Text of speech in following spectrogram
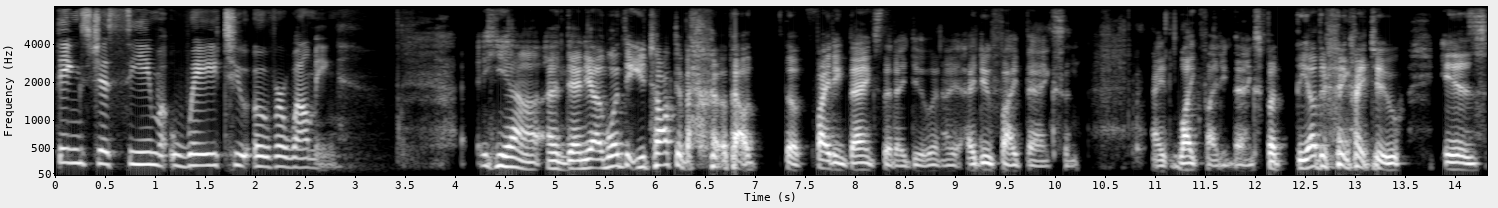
things just seem way too overwhelming? Yeah, and Danielle, what you talked about about the fighting banks that I do, and I, I do fight banks, and I like fighting banks. But the other thing I do is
